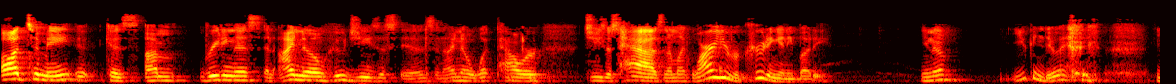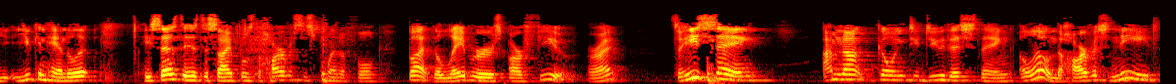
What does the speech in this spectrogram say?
odd to me because I'm reading this and I know who Jesus is and I know what power Jesus has. And I'm like, why are you recruiting anybody? You know, you can do it, you can handle it. He says to his disciples, The harvest is plentiful, but the laborers are few. All right? So he's saying, I'm not going to do this thing alone. The harvest needs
